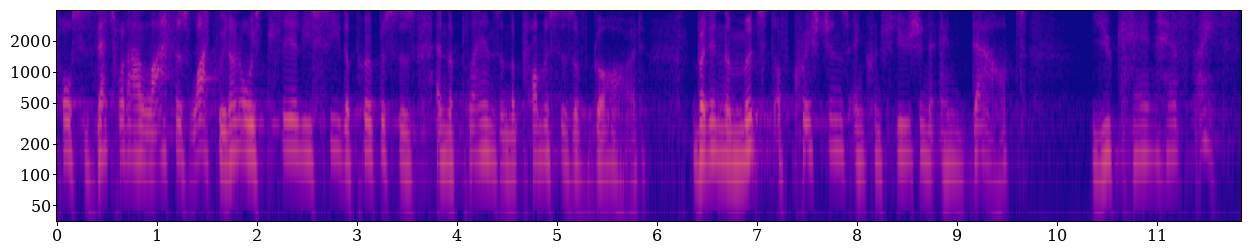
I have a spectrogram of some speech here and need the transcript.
Paul says that's what our life is like. We don't always clearly see the purposes and the plans and the promises of God. But in the midst of questions and confusion and doubt, you can have faith.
